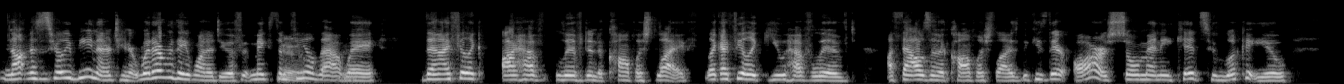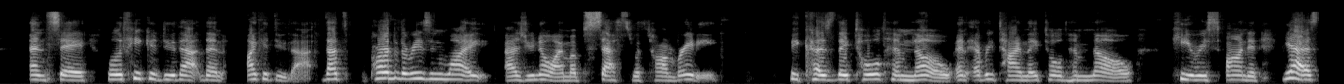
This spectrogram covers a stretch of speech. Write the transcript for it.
not necessarily be an entertainer, whatever they want to do, if it makes them yeah, feel that yeah. way, then I feel like I have lived an accomplished life. Like I feel like you have lived a thousand accomplished lives because there are so many kids who look at you and say, well, if he could do that, then I could do that. That's part of the reason why, as you know, I'm obsessed with Tom Brady because they told him no. And every time they told him no, he responded yes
